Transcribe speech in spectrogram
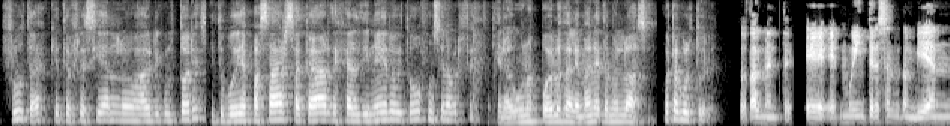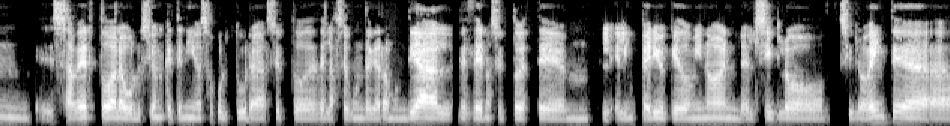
frutas que te ofrecían los agricultores y tú podías pasar, sacar, dejar el dinero y todo funciona perfecto. En algunos pueblos de Alemania también lo hacen. Otra cultura. Totalmente. Eh, es muy interesante también eh, saber toda la evolución que ha tenido esa cultura, ¿cierto? Desde la Segunda Guerra Mundial, desde, ¿no es cierto?, este, mm, el, imperio que dominó en el siglo, siglo XX a,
